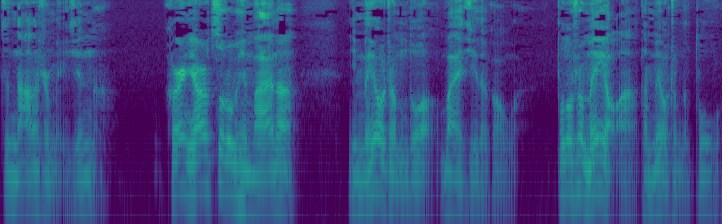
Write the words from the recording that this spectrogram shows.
这拿的是美金呢。可是你要是自主品牌呢，你没有这么多外籍的高管，不能说没有啊，但没有这么多。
